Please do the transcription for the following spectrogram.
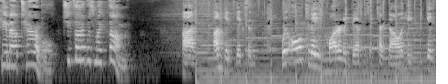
Came out terrible. She thought it was my thumb. Hi, I'm Dick Dixon. With all today's modern advancements in technology, you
